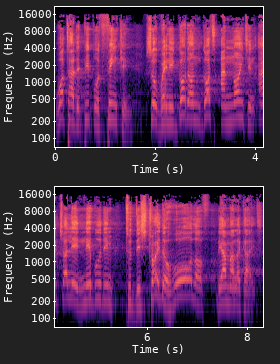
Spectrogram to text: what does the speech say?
What are the people thinking? So when he got on, God's anointing actually enabled him to destroy the whole of the Amalekites.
